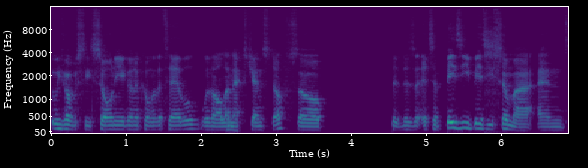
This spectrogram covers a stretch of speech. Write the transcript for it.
we've obviously Sony are going to come to the table with all the Mm. next gen stuff. So there's it's a busy, busy summer, and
